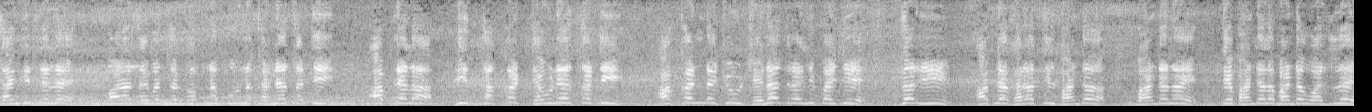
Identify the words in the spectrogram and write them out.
सांगितलेलं आहे. बाळासाहेबांचं स्वप्न पूर्ण करण्यासाठी आपल्याला ही ताकद ठेवण्यासाठी अखंड शिवसेनाच राहिली पाहिजे. जर ही आपल्या घरातील भांड भांडण आहे ते भांड्याला भांड वाजले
